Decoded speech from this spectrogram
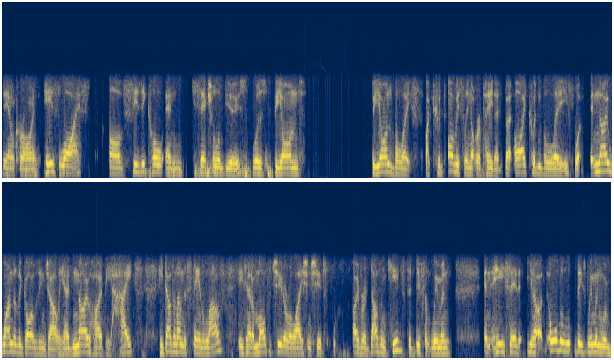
down crying. His life of physical and sexual abuse was beyond beyond belief. I could obviously not repeat it, but I couldn't believe what. No wonder the guy was in jail. He had no hope. He hates. He doesn't understand love. He's had a multitude of relationships, over a dozen kids to different women and he said, you know, all the, these women were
